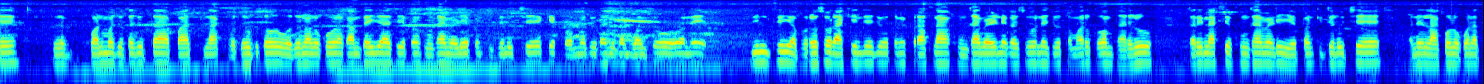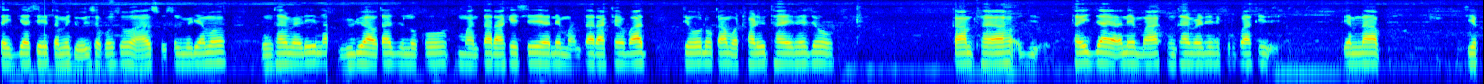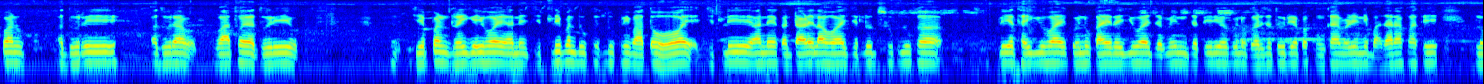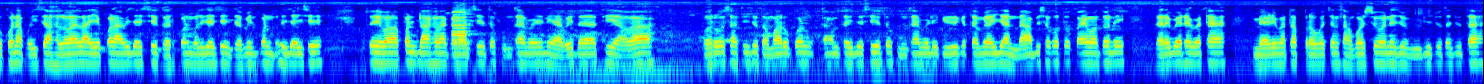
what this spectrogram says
ફોનમાં જોતા જોતા પાંચ લાખ વધુ તો વધુના લોકોના કામ થઈ ગયા છે. પણ ખૂંખાર મેળીએ પણ કીધેલું છે કે ફોનમાં જોતા જોતા બોલશો અને દિલથી ભરોસો રાખીને જો તમે પ્રાર્થના ખૂંખા મેળીને કરશો અને જો તમારું કામ ધારેલું કરી નાખશે, ખૂંખા મેળી એ પણ કીધેલું છે અને લાખો લોકોના થઈ ગયા છે, તમે જોઈ શકો છો હાલ સોશિયલ મીડિયામાં ખૂંખા મેળીના વીડિયો આવતા જ લોકો માનતા રાખે છે અને માનતા રાખ્યા બાદ તેઓનું કામ અઠવાડિયું થાય ને જો કામ થયા થઈ જાય અને મા ખૂંખા મેળીની કૃપાથી તેમના જે પણ અધૂરી અધૂરા વાત હોય, અધૂરી જે પણ રહી ગઈ હોય અને જેટલી પણ દુઃખ, દુઃખની વાતો હોય, જેટલી અને કંટાળેલા હોય, જેટલું સુખ દુઃખ પ્રિય થઈ ગયું હોય, કોઈનું કાંઈ રહી ગયું હોય, જમીન જતી રહી હોય, કોઈનું ઘર જતું રહે, પણ ખૂંખા મેળીની બાધા રાખવાથી લોકોના પૈસા હલવાયેલા, એ પણ આવી જાય છે, ઘર પણ મળી જાય છે, જમીન પણ મળી જાય છે. તો એવા પણ દાખલા ઘણા છે, તો ખૂંખાર મેળીની આવી દયાથી આવા ભરોસાથી જો તમારું પણ કામ થઈ જશે તો કુંખા મેળી કીધું કે તમે અહીંયા ના આવી શકો તો કાંઈ વાંધો નહીં. ઘરે બેઠા બેઠા મેળી માતા પ્રવચન સાંભળશો અને જો વીડિયો જોતા જોતાં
